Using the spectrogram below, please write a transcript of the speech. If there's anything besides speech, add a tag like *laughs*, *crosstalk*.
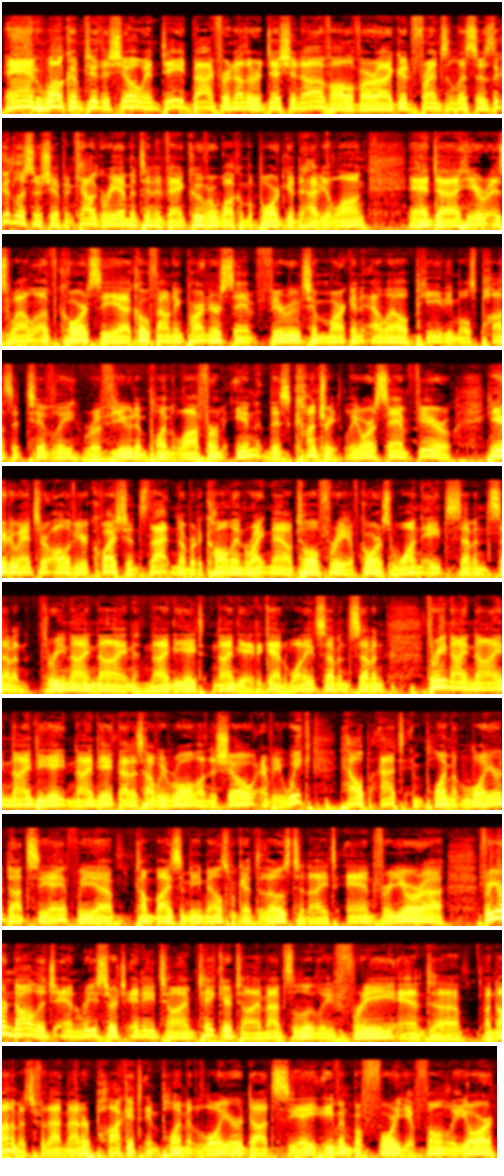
And welcome to the show, indeed. Back for another edition of all of our uh, good friends and listeners, the good listenership in Calgary, Edmonton, and Vancouver. Welcome aboard. Good to have you along. And uh, here as well, of course, the uh, co-founding partner, Samfiru Tumarkin LLP, the most positively reviewed employment law firm in this country. Leora Sam Samfiru, here to answer all of your questions. That number to call in right now, toll free, of course, one 399 9898 Again, one 399 9898. That is how we roll on the show every week. Help at employmentlawyer.ca. If we uh, come by some emails, we'll get to those tonight. And for your uh, for your knowledge and research anytime, take your time. Absolutely free and uh, anonymous for that matter. Pocketemploymentlawyer.ca. Even before you phone Lior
